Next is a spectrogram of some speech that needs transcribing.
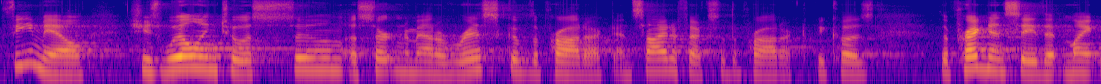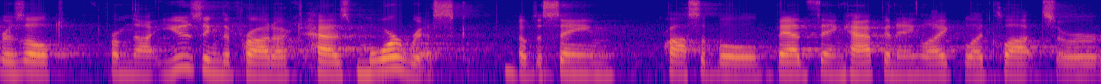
female, she's willing to assume a certain amount of risk of the product and side effects of the product because the pregnancy that might result from not using the product has more risk of the same possible bad thing happening like blood clots or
